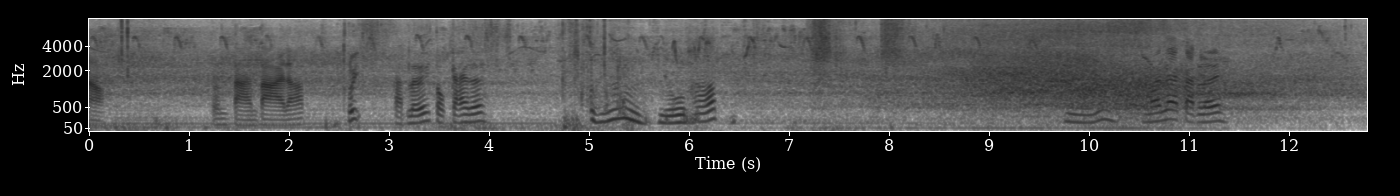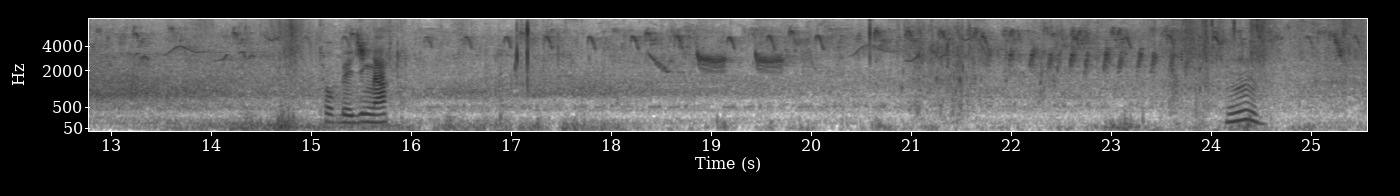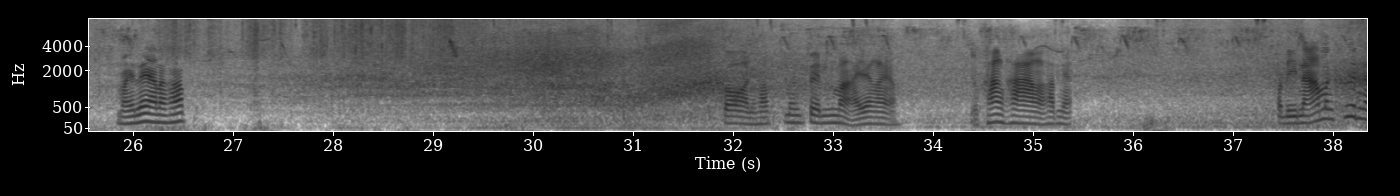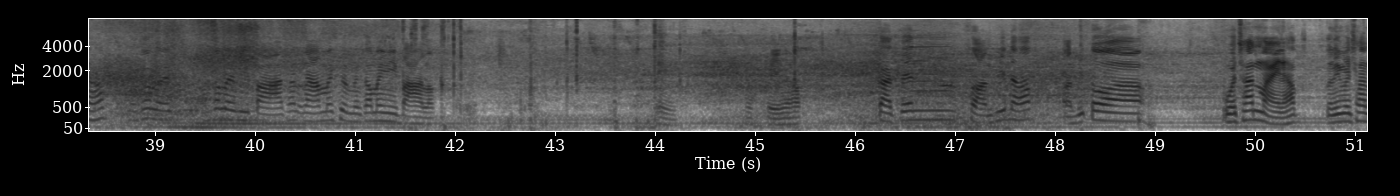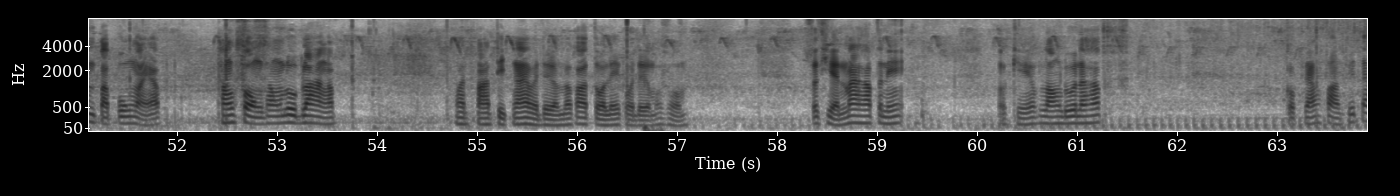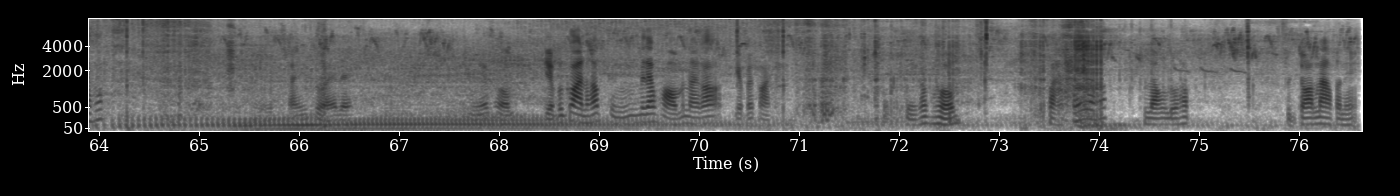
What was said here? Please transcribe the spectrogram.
อ้าวต้นตาลตายแล้วครับอุ้ยกัดเลยตกใจเลยอืมอยู่ครับอืมไม้แรกกัดเลย โชคดียิ่งนักอืมไม้แรกนะครับ ก้อนครับ มันเป็นหมายยังไงอะ อยู่ข้างทางอะครับ เนี่ยพอดีน้ำมันขึ้นนะครับ มันก็เลยมันก็เลยมีปลา ถ้าน้ำไม่ขึ้นมันก็ไม่มีปลาหรอกเออโอเคนะครับกัดเป็นสอนพิษนะครับสอนพิษตัวเวอร์ชั่นใหม่นะครับ ตัวนี้เวอร์ชั่นปรับปรุงใหม่ครับ ทั้งทรงทั้งรูปร่างครับมันปลาติดง่ายกว่าเดิม แล้วก็ตัวเล็กกว่าเดิมครับผม เสถียรมากครับตัวนี้ โอเคครับลองดูนะครับ กบยางสอนพิษนะครับใช้สวยเลยนี่ครับผมเก็บไปก่อนนะครับ ถึงไม่ได้ผอมมันหน่อยก็เก็บไปก่อนโอเคครับผมฝากไว้นะครับ ลองดูครับ สุดยอดมากตัวนี้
